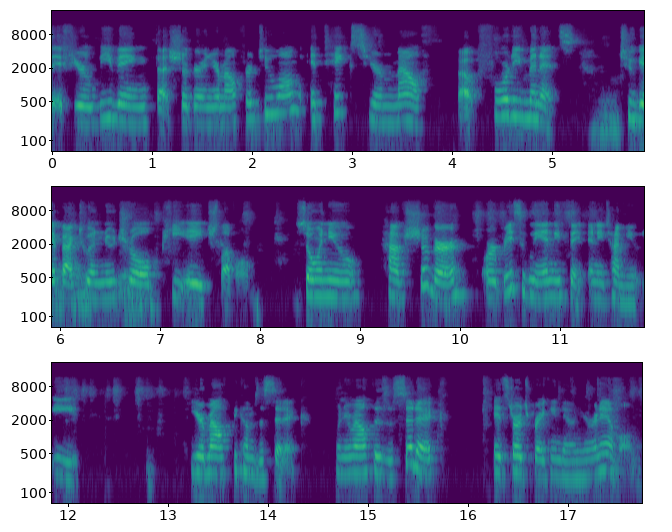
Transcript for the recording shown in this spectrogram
if you're leaving that sugar in your mouth for too long, it takes your mouth about 40 minutes to get back to a neutral pH level. So when you have sugar, or basically anything, anytime you eat, your mouth becomes acidic. When your mouth is acidic, it starts breaking down your enamel.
